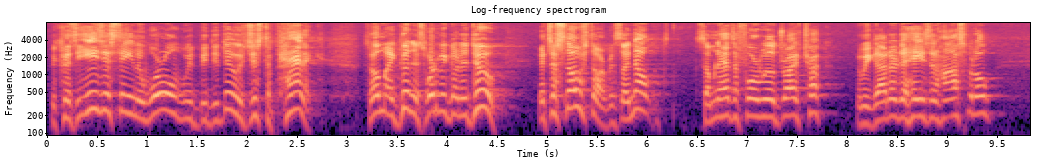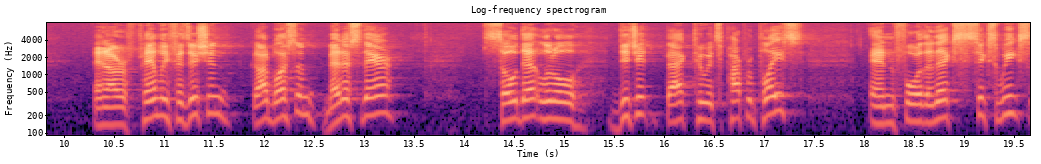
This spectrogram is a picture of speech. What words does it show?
Because the easiest thing in the world would be to do is just to panic. So, oh my goodness, what are we going to do? It's a snowstorm. It's like, no, someone has a four wheel drive truck, and we got her to Hazen Hospital, and our family physician, God bless him, met us there, sewed that little digit back to its proper place, and for the next six weeks,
